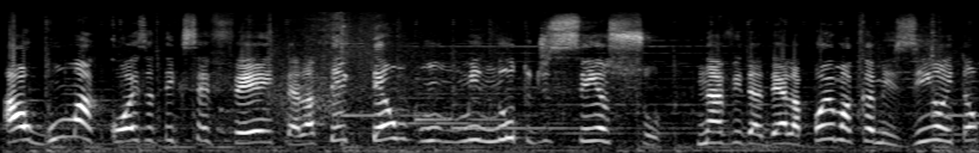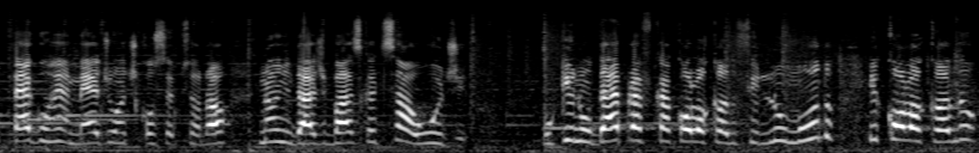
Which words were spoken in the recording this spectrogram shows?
Alguma coisa tem que ser feita, ela tem que ter um, um, minuto de senso na vida dela. Põe uma camisinha ou então pega um remédio anticoncepcional na unidade básica de saúde. O que não dá é para ficar colocando filho no mundo e colocando,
